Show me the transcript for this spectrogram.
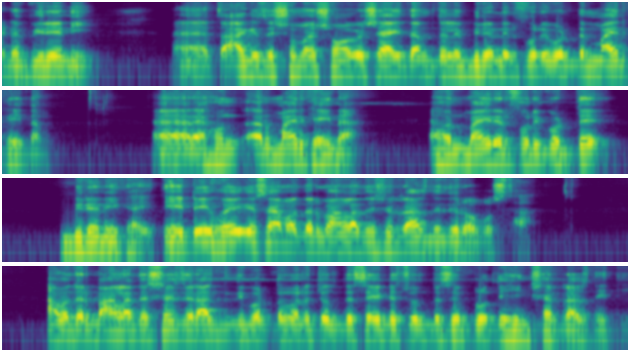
এটা বিরিয়ানি। হ্যাঁ, তো আগে যে সময় সমাবেশে আইতাম তাহলে বিরিয়ানির পরিবর্তে মায়ের খাইতাম। আর এখন আর মায়ের খাই না। এখন মায়ের পরিবর্তে বিরিয়ানি খাই। তো এটাই হয়ে গেছে আমাদের বাংলাদেশের রাজনীতির অবস্থা। আমাদের বাংলাদেশে যে রাজনীতি বর্তমানে চলতেছে এটা চলতেছে প্রতিহিংসার রাজনীতি।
